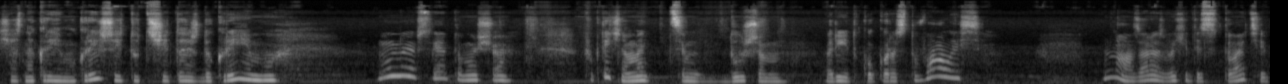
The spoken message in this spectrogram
Зараз накриємо криші, тут ще теж докриємо. Ну і все, тому що фактично ми цим душем рідко користувались. Ну, а зараз вихід із ситуації,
